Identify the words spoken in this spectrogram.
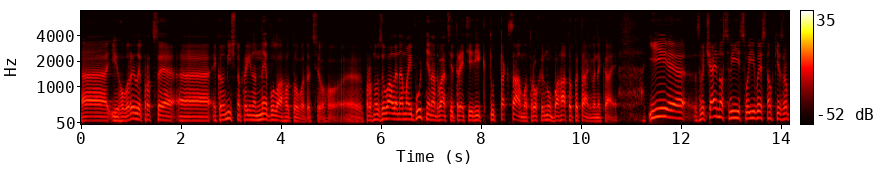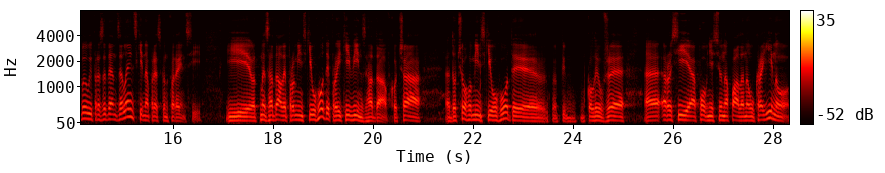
е, і говорили про це. Е, економічно країна не була готова до цього. Е, прогнозували на майбутнє на 23-й рік. Тут так само трохи ну багато питань виникає. І, е, звичайно, свої, свої висновки зробив і президент Зеленський на прес-конференції. І от ми згадали про мінські угоди, про які він згадав. Хоча е, до чого мінські угоди, е, коли вже е, Росія повністю напала на Україну,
